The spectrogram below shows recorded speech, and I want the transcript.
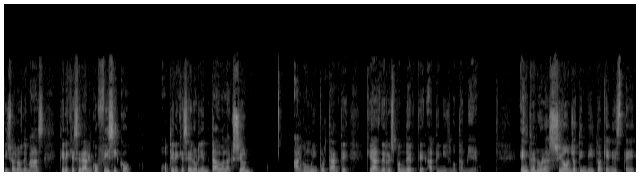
a los demás tiene que ser algo físico o tiene que ser orientado a la acción? Algo muy importante que has de responderte a ti mismo también. Entra en oración. Yo te invito a que en este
